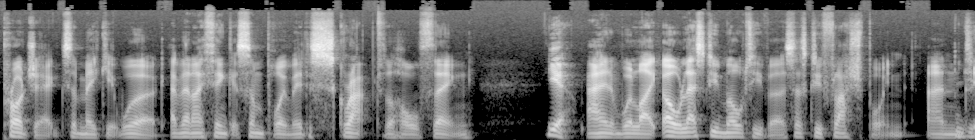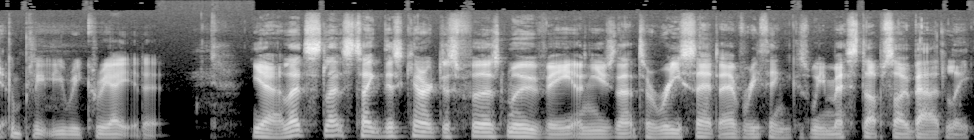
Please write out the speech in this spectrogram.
projects and make it work. And then I think at some point they just scrapped the whole thing Yeah. and were like, "Oh, let's do multiverse, let's do Flashpoint," and Yeah. completely recreated it. Yeah, let's let's take this character's first movie and use that to reset everything because we messed up so badly.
